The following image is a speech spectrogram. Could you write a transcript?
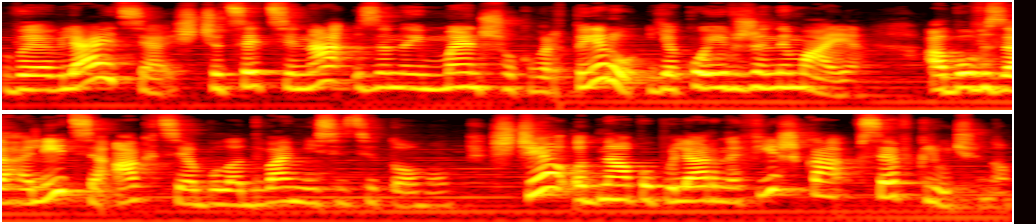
виявляється, що це ціна за найменшу квартиру, якої вже немає. Або взагалі ця акція була два місяці тому. Ще одна популярна фішка все включено.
